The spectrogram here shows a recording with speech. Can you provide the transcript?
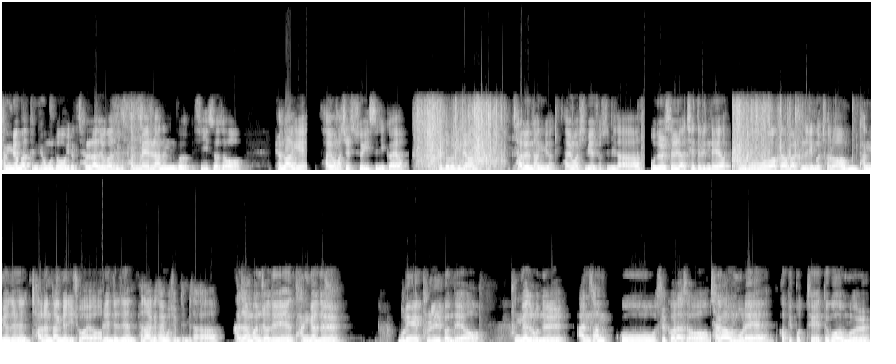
당면 같은 경우도 이렇게 잘라져가지고 판매를 하는 것이 있어서 편하게 사용하실 수 있으니까요. 되도록이면 자른 당면 사용하시면 좋습니다. 오늘 쓸 야채들인데요. 그리고 아까 말씀드린 것처럼 당면은 자른 당면이 좋아요. 브랜드는 편하게 사용하시면 됩니다. 가장 먼저는 당면을 물에 불릴 건데요. 당면을 오늘 안 삶고 쓸 거라서 차가운 물에 커피포트에 뜨거운 물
